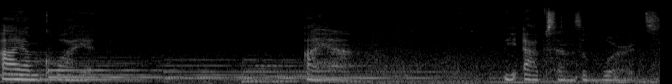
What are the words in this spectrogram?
I am quiet. I am the absence of words.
